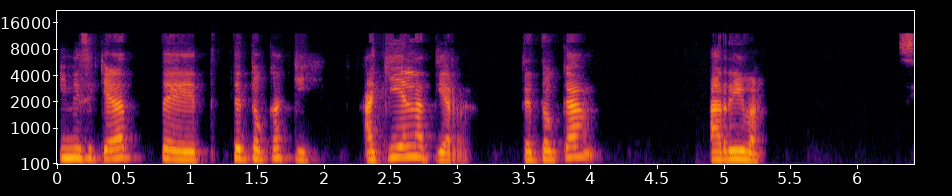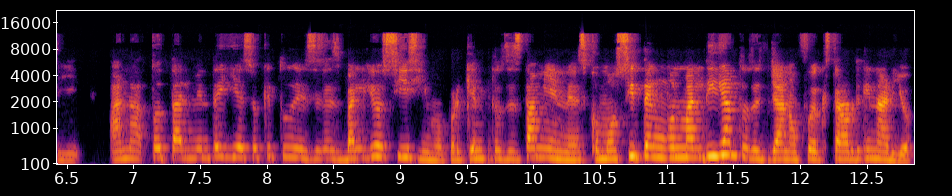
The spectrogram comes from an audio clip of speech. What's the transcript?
y ni siquiera te, te toca aquí, aquí en la tierra, te toca arriba. Sí, Ana, totalmente, y eso que tú dices es valiosísimo, porque entonces también es como si tengo un mal día, entonces ya no fue extraordinario.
